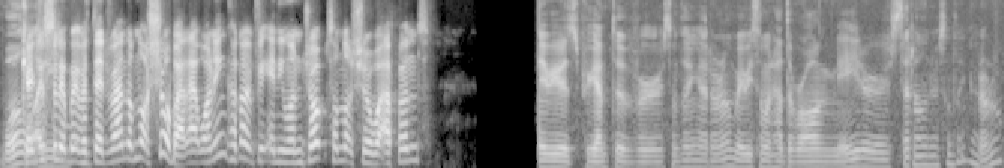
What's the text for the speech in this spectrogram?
Well, Okay, I just a little bit of a dead round. I'm not sure about that one, Ink. I don't think anyone dropped. I'm not sure what happened. maybe it was preemptive or something, I don't know. Maybe someone had the wrong nade or set on or something, I don't know.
